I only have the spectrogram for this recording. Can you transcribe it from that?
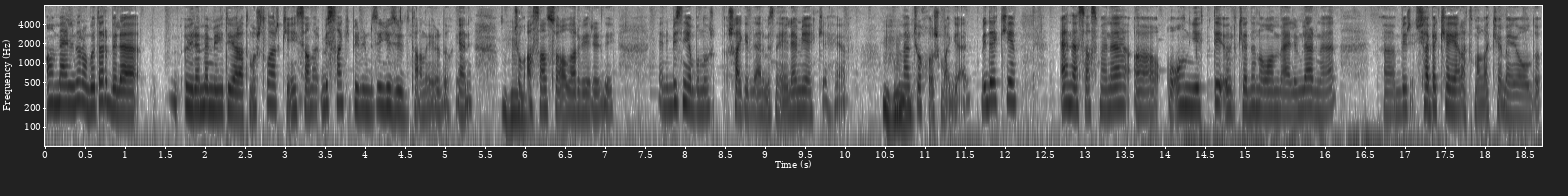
Amma müəllimlər o qədər belə öyrənmə mühiti yaratmışdılar ki, insanlar biz sanki bir-birimizi 100 ildir tanıyırdıq. Yəni Hı -hı. çox asan suallar verirdik. Yəni biz niyə bunu şagirdlərimizlə eləməyək ki? Yəni Hı -hı. Mənim çox xoşuma gəldi. Bir də ki, ən əsas mənə o 17 ölkədən olan müəllimlərlə bir şəbəkə yaratmağa kömək oldu.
